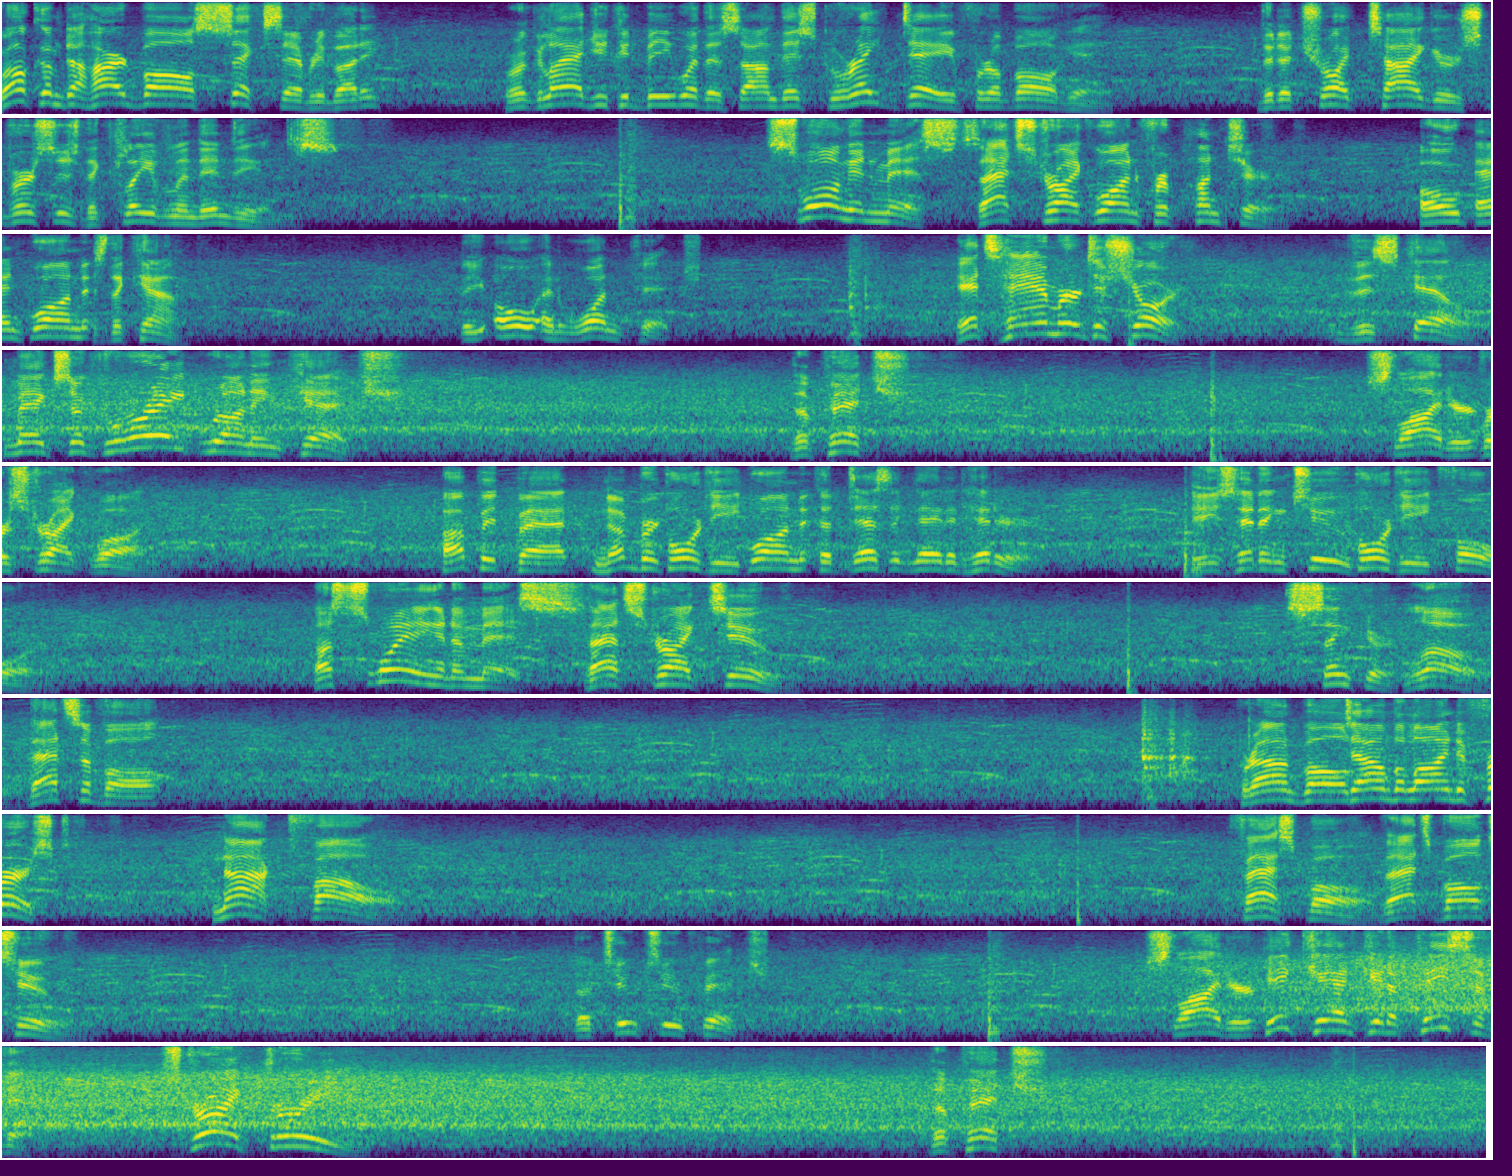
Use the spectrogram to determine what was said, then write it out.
Welcome to Hardball 6, everybody. We're glad you could be with us on this great day for a ball game. The Detroit Tigers versus the Cleveland Indians. Swung and missed. That's strike one for Hunter. 0 and 1 is the count. The 0 and 1 pitch. It's hammered to short. Vizquel makes a great running catch. The pitch. Slider for strike one. Up at bat, number 41, the designated hitter. He's hitting 244. A swing and a miss. That's strike two. Sinker, low. That's a ball. Ground ball down the line to first. Knocked foul. Fastball. That's ball two. The 2 2 pitch. Slider. He can't get a piece of it. Strike three. The pitch.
